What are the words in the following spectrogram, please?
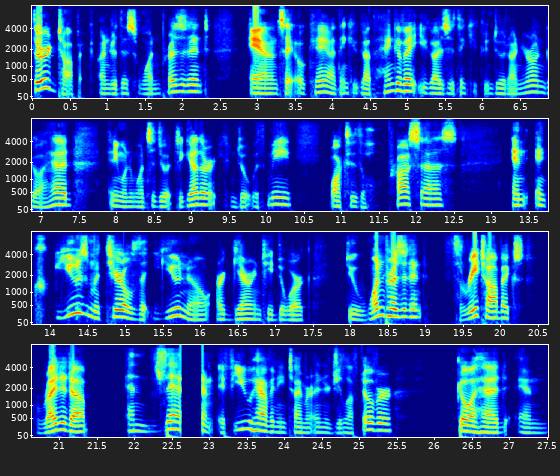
third topic under this one president and say, okay, I think you got the hang of it. You guys who think you can do it on your own, go ahead. Anyone who wants to do it together, you can do it with me. Walk through the whole process and, and use materials that you know are guaranteed to work. Do one president, three topics, write it up, and then if you have any time or energy left over, go ahead and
